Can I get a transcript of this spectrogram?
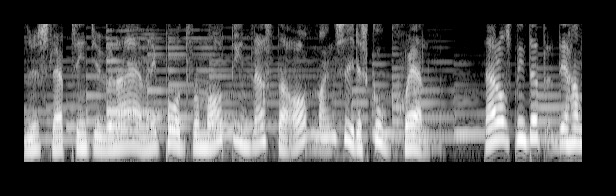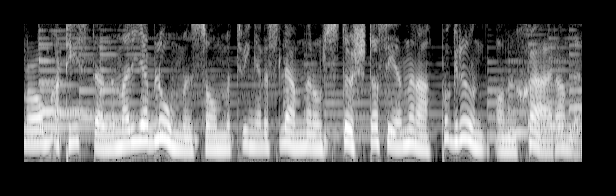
Nu släpps intervjuerna även i poddformat inlästa av Magnus Ireskog själv. Det här avsnittet det handlar om artisten Maria Blom som tvingades lämna de största scenerna på grund av en skärande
